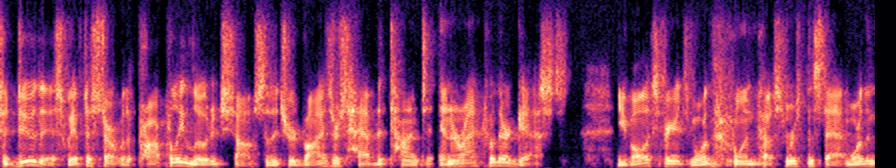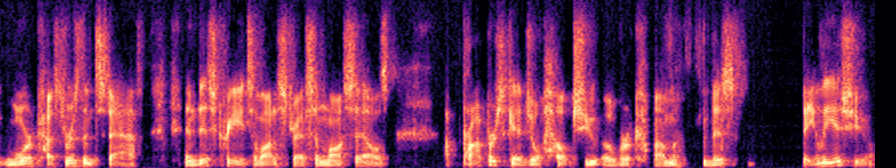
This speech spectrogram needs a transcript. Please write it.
To do this, we have to start with a properly loaded shop so that your advisors have the time to interact with their guests. You've all experienced more than one customers than staff, more than more customers than staff, and this creates a lot of stress and lost sales a proper schedule helps you overcome this daily issue.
